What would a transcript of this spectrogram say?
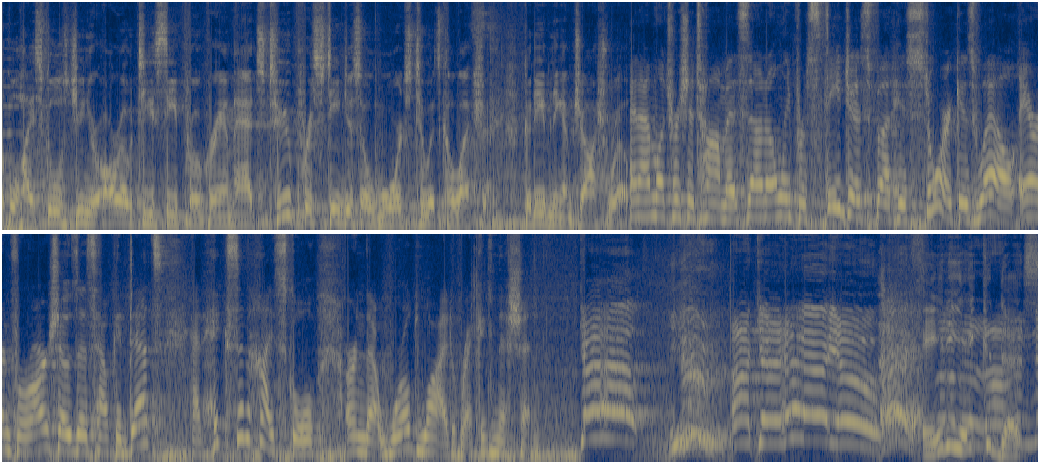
local high school's junior ROTC program adds two prestigious awards to its collection. Good evening, I'm Josh Rowe. And I'm Latricia Thomas. Not only prestigious, but historic as well. Aaron Farrar shows us how cadets at Hixson High School earned that worldwide recognition. Go! You! I can hear you! 88 cadets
